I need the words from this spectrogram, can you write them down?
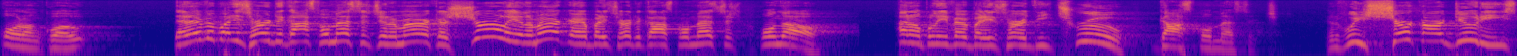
quote unquote, that everybody's heard the gospel message in America. Surely in America everybody's heard the gospel message. Well, no. I don't believe everybody's heard the true gospel message. And if we shirk our duties,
